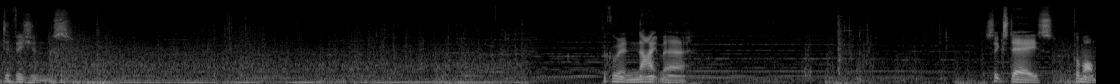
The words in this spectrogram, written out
Eight divisions. Becoming a nightmare. Six days. Come on.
